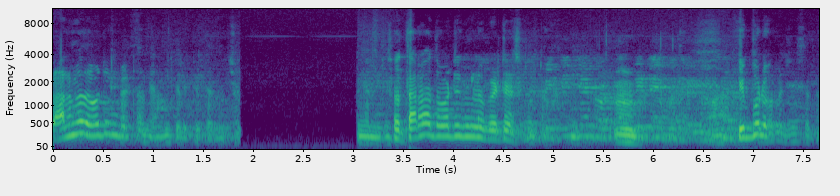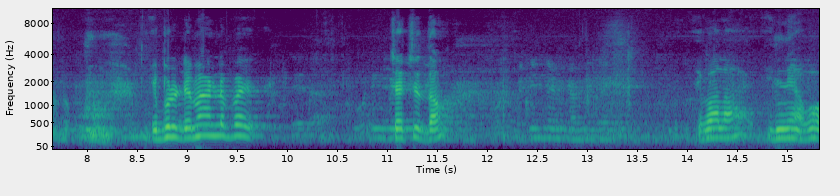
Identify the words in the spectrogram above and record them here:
దాని మీద ఓటింగ్ పెట్టండి. సో తర్వాత ఓటింగ్లో పెట్టేసుకుంటాం. ఇప్పుడు ఇప్పుడు డిమాండ్లపై చర్చిద్దాం. ఇవాళ ఇన్ని అవో.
